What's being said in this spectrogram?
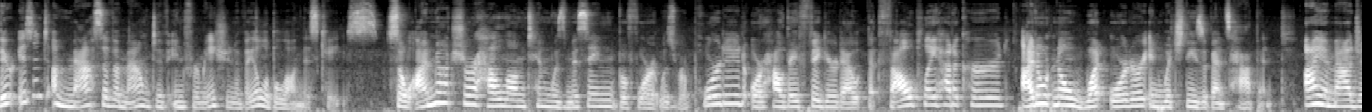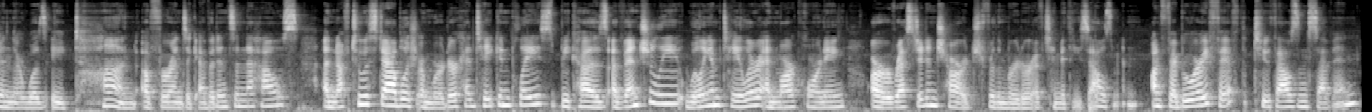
there isn't a massive amount of information available on this case. So I'm not sure how long Tim was missing before it was reported or how they figured out that foul play had occurred. I don't know what order in which these events happened. I imagine there was a ton of forensic evidence in the house, enough to establish a murder had taken place because eventually William Taylor and Mark Horning are arrested and charged for the murder of Timothy Salsman. On February 5th, 2007,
